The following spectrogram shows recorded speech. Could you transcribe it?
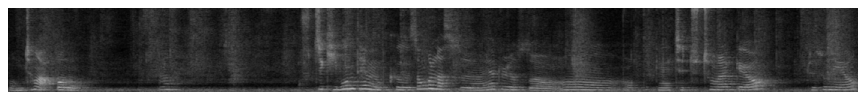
엄청 앞번호 음. 굳이 기본템 그 선글라스 해주셨어요. 어, 어떡해. 재추첨할게요. 죄송해요.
